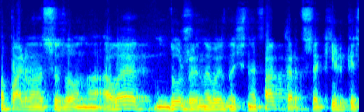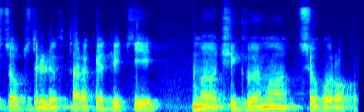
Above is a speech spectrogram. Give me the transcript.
опалювального сезону, але дуже невизначений фактор це кількість обстрілів та ракет, які ми очікуємо цього року.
